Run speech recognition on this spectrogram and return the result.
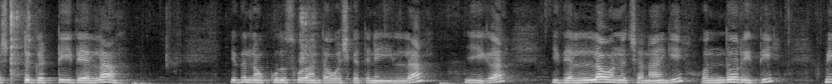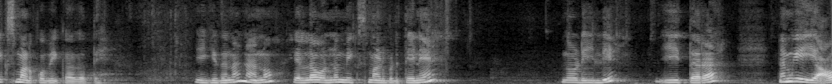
ಎಷ್ಟು ಗಟ್ಟಿ ಇದೆ ಅಲ್ಲ? ಇದನ್ನು ನಾವು ಕುದಿಸ್ಕೊಳ್ಳೋಂಥ ಅವಶ್ಯಕತೆನೇ ಇಲ್ಲ. ಈಗ ಇದೆಲ್ಲವನ್ನು ಚೆನ್ನಾಗಿ ಒಂದೋ ರೀತಿ ಮಿಕ್ಸ್ ಮಾಡ್ಕೋಬೇಕಾಗತ್ತೆ. ಈಗ ಇದನ್ನು ನಾನು ಎಲ್ಲವನ್ನು ಮಿಕ್ಸ್ ಮಾಡಿಬಿಡ್ತೇನೆ. ನೋಡಿ ಇಲ್ಲಿ ಈ ಥರ ನಮಗೆ ಯಾವ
